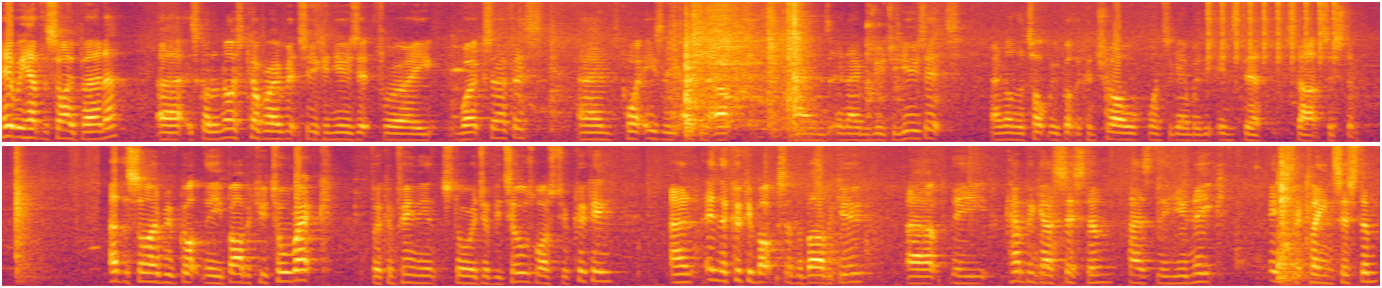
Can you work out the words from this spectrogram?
Here we have the side burner. Uh, it's got a nice cover over it so you can use it for a work surface and quite easily open it up and enables you to use it. And on the top we've got the control once again with the Insta Start system. At the side we've got the barbecue tool rack for convenient storage of your tools whilst you're cooking. And in the cooking box of the barbecue uh, the Campingaz system has the unique Insta Clean system,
